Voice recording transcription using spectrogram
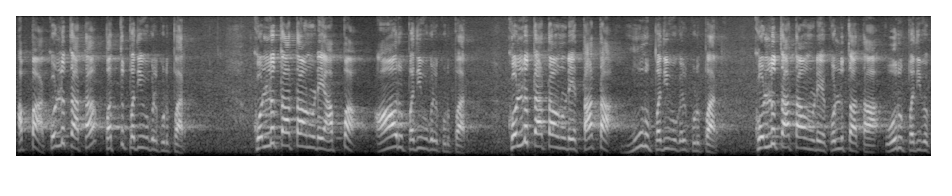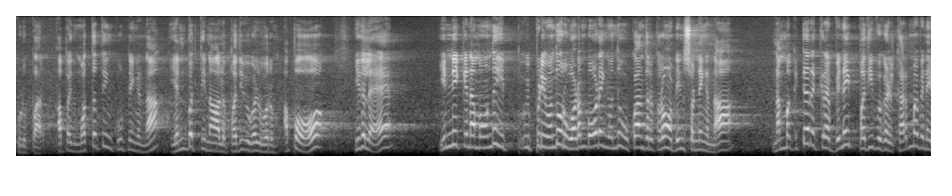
அப்பா கொள்ளு தாத்தா பத்து பதிவுகள் கொடுப்பார். கொள்ளு தாத்தாவனுடைய அப்பா ஆறு பதிவுகள் கொடுப்பார். கொள்ளு தாத்தாவனுடைய தாத்தா மூணு பதிவுகள் கொடுப்பார். கொள்ளு தாத்தாவுடைய கொள்ளு தாத்தா ஒரு பதிவை கொடுப்பார். அப்போ இது மொத்தத்தையும் கூட்டினீங்கன்னா எண்பத்தி நாலு பதிவுகள் வரும். அப்போது இதில் இன்றைக்கி நம்ம வந்து இப் இப்படி வந்து ஒரு உடம்போடு இங்கே வந்து உட்கார்ந்துருக்குறோம் அப்படின்னு சொன்னிங்கன்னா நம்மக்கிட்ட இருக்கிற வினைப்பதிவுகள் கர்ம வினை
